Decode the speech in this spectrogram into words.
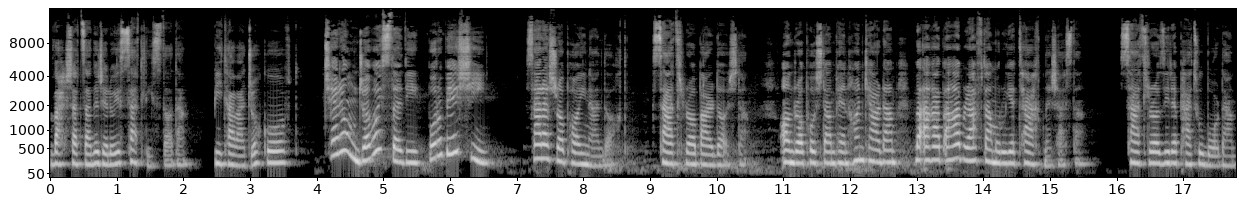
وحشت زده جلوی سطل ایستادم. بی توجه گفت چرا اونجا وایستادی؟ برو بشین. سرش را پایین انداخت. سطر را برداشتم. آن را پشتم پنهان کردم و عقب عقب رفتم و روی تخت نشستم. سطر را زیر پتو بردم،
